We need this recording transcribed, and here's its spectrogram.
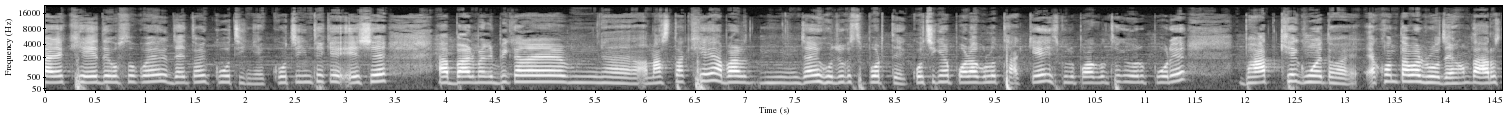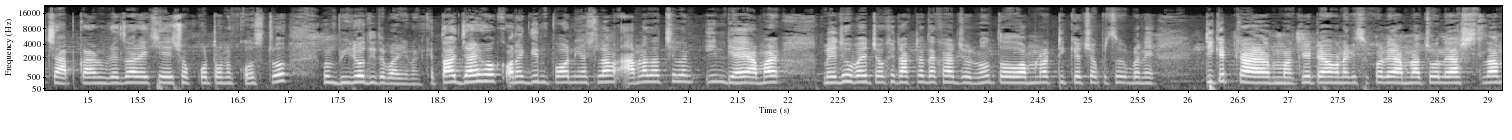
ডাইরেক্ট খেয়ে দিয়ে গোসল করে যাইতে হয় কোচিংয়ে কোচিং থেকে এসে আবার মানে বিকালে নাস্তা খেয়ে আবার যাই হুজুর কাছে পড়তে। কোচিংয়ের পড়াগুলো থাকে স্কুলের পড়াগুলো থাকে, ওর পড়ে ভাত খেয়ে ঘুমাতে হয়। এখন তো আবার রোজা, এখন তো আরও চাপ, কারণ রেজা রেখে এসব করতে অনেক কষ্ট। ভিডিও দিতে পারি না। তা যাই হোক, অনেকদিন পর নিয়ে আসলাম। আমরা যাচ্ছিলাম ইন্ডিয়ায়, আমার মেজো ভাইয়ের চোখে ডাক্তার দেখার জন্য। তো আমরা টিকিট সব কিছু মানে টিকিট কেটে অনেক কিছু করে আমরা চলে আসলাম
